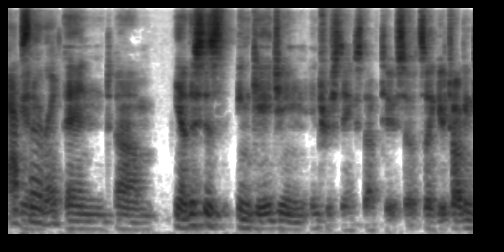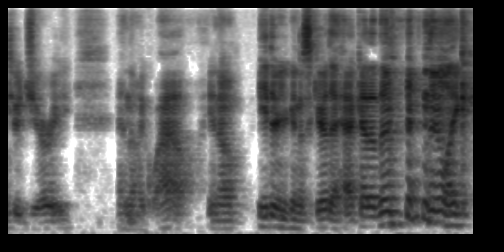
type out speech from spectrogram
absolutely. You know? And um, you know, this is engaging, interesting stuff too. So it's like you're talking to a jury, and they're like, "Wow," you know, either you're going to scare the heck out of them, and they're like,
